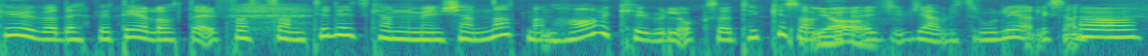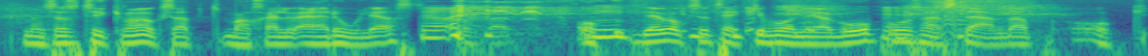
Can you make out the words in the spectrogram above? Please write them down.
gud vad deppigt det låter. Fast samtidigt kan man ju känna att man har kul också, tycker saker Ja. är jävligt roliga liksom. Ja, Men sen så tycker man också att man själv är roligast. Ja. Och det är också ett tecken på när jag går på sån här stand-up och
